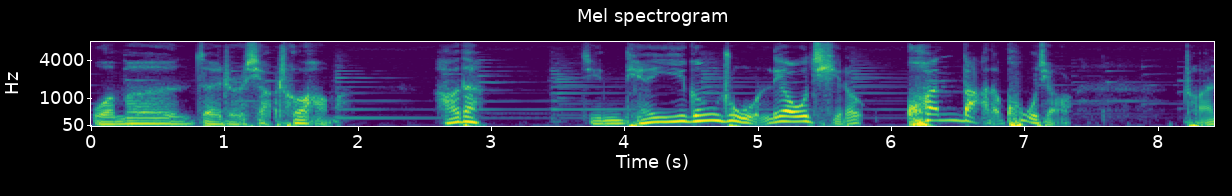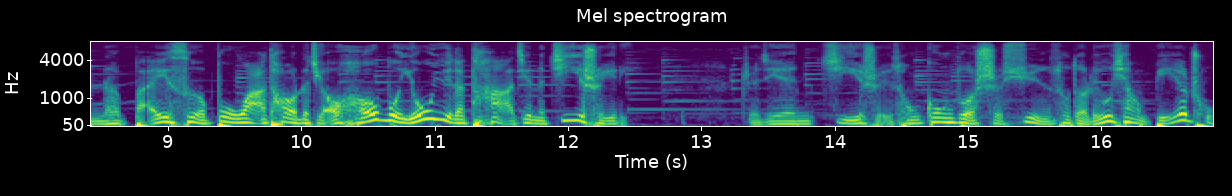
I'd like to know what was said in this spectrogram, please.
我们在这儿下车好吗？好的。金田一耕助撩起了宽大的裤脚，穿着白色布袜套着脚，毫不犹豫地踏进了积水里。只见积水从工作室迅速地流向别处，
